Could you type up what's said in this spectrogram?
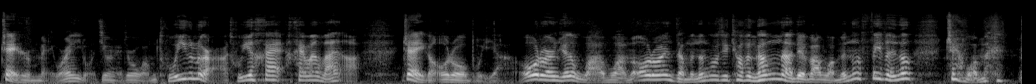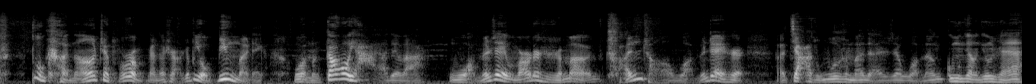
这是美国人一种精神，就是我们图一个乐啊，图一嗨，嗨完完啊，这个欧洲不一样，欧洲人觉得我我们欧洲人怎么能够去跳粪坑呢，对吧？我们能飞粪坑，这我们不可能，这不是我们干的事儿，这不有病吗？这个我们高雅呀，对吧？我们这玩的是什么传承？我们这是呃家族什么的，这我们工匠精神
